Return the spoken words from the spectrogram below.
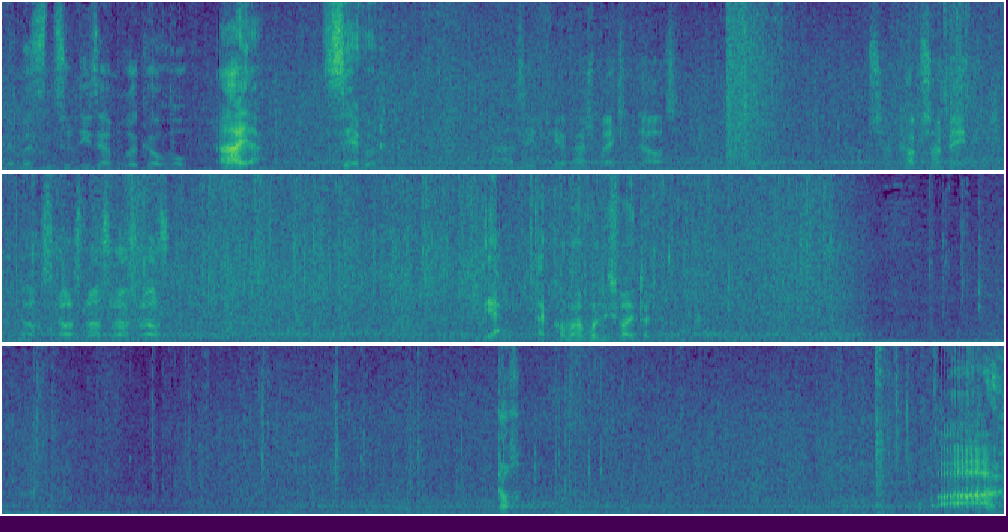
Wir müssen zu dieser Brücke hoch. Ah ja, sehr gut. Ah, sieht vielversprechend aus. Komm schon, komm schon, Baby. Los, los, los, los, los! Ja, da kommen wir wohl nicht weiter. Doch. Boah.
